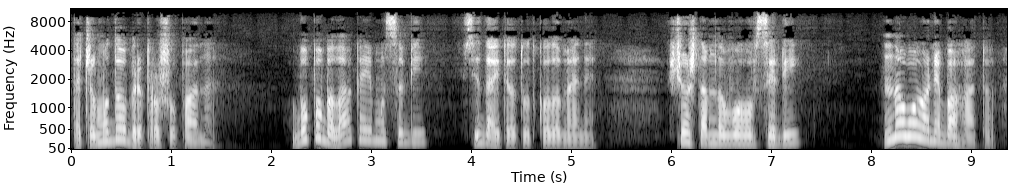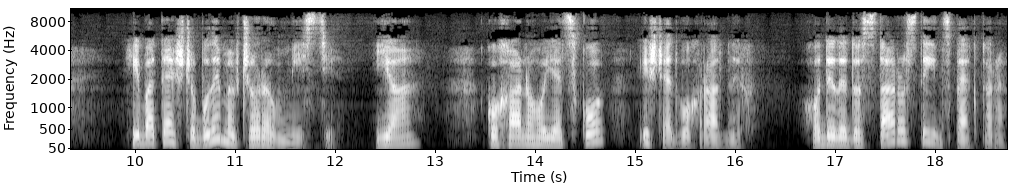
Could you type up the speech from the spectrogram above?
Та чому добре, прошу пана? Бо побалакаємо собі. Сідайте отут коло мене. Що ж там нового в селі? Нового небагато. Хіба те, що були ми вчора в місті. Я, коханого Яцько і ще двох радних. Ходили до старости інспектора.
